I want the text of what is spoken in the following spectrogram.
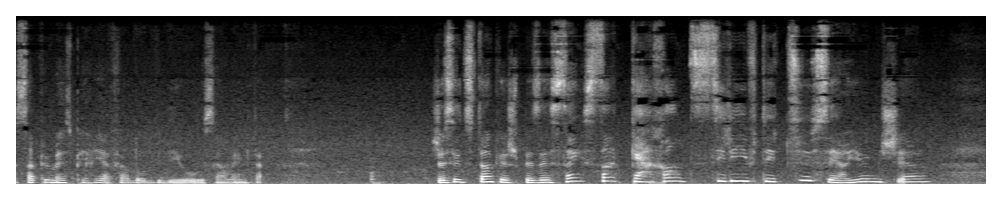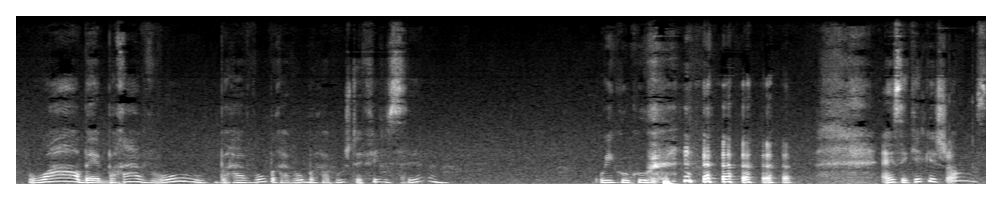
ça peut m'inspirer à faire d'autres vidéos aussi en même temps. Je sais du temps que je pesais 546 livres. T'es-tu sérieux, Michel? Wow, ben bravo, bravo, bravo, bravo, je te félicite. Oui, coucou. c'est quelque chose.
